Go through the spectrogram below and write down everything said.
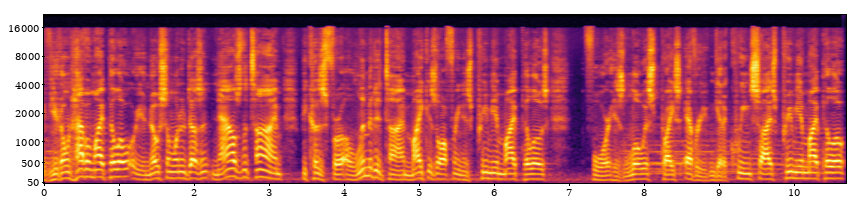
If you don't have a my pillow or you know someone who doesn't now's the time because for a limited time mike is offering his premium my pillows for his lowest price ever. You can get a queen size premium My Pillow,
